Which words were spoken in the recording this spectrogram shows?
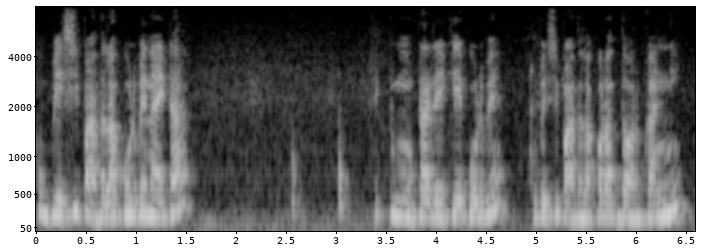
খুব বেশি পাতলা করবে না এটা। একটু মোটা রেখে করবে। খুব বেশি পাতলা করার দরকার নেই।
